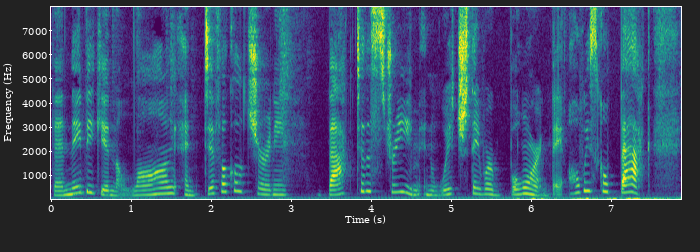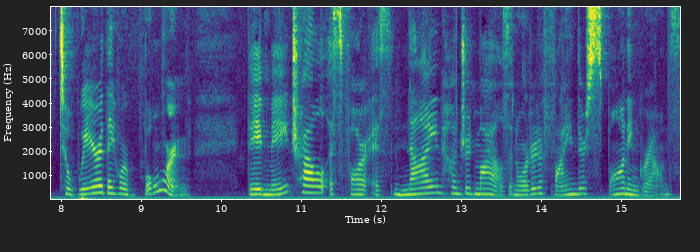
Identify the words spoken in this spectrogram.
Then they begin the long and difficult journey back to the stream in which they were born. They always go back to where they were born. They may travel as far as 900 miles in order to find their spawning grounds.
